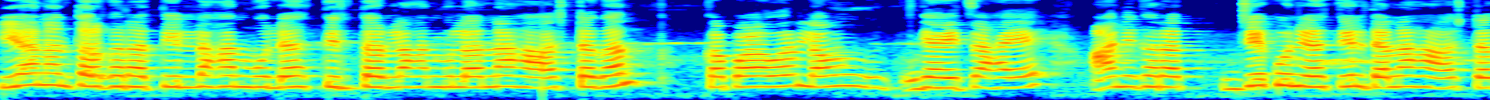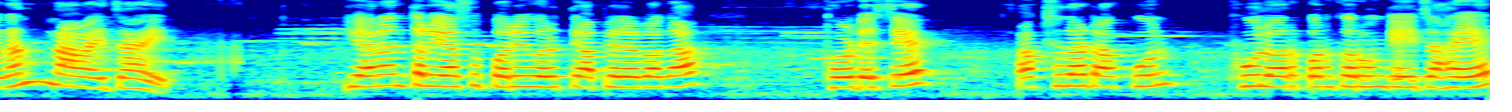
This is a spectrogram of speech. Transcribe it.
यानंतर घरातील लहान मुले असतील तर लहान मुलांना हा अष्टगन कपाळावर लावून घ्यायचा आहे. आणि घरात जे कोणी असतील त्यांना हा अष्टगन लावायचा आहे. यानंतर या सुपारीवरती आपल्याला बघा थोडेसे अक्षता टाकून फूल अर्पण करून घ्यायचं आहे.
